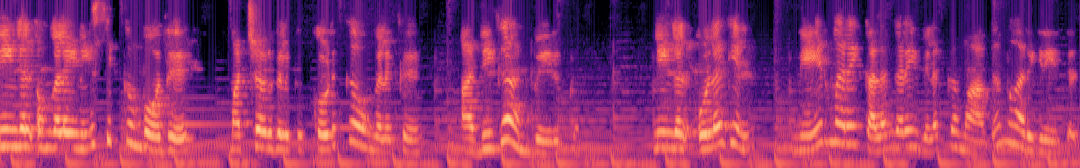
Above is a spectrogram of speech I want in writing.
நீங்கள் உங்களை நேசிக்கும் போது மற்றவர்களுக்கு கொடுக்க உங்களுக்கு அதிக அன்பு இருக்கும். நீங்கள் உலகில் நேர்மறை கலங்கரை விளக்கமாக மாறுகிறீர்கள்.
